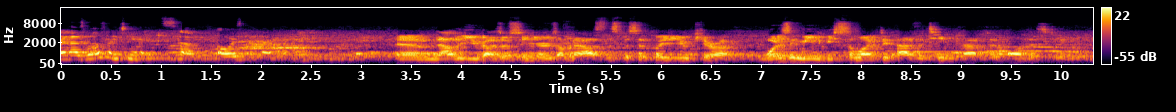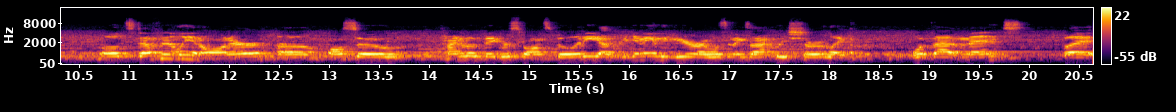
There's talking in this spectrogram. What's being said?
And as well as my teammates have always been there for me. And now that you guys are seniors, I'm going to ask this specifically to you, Kira. What does it mean to be selected as a team captain on this team? Well, it's definitely an honor. Um, also, kind of a big responsibility. At the beginning of the year, I wasn't exactly sure like what that meant, but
